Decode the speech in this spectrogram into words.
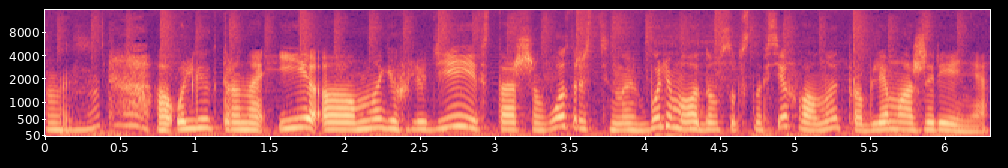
Угу. А, Ольга Викторовна, и а, многих людей в старшем возрасте, но и в более молодом, собственно, всех волнует проблема ожирения.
